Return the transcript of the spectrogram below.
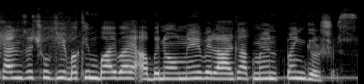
Kendinize çok iyi bakın. Bay bay. Abone olmayı ve like atmayı unutmayın. Görüşürüz.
